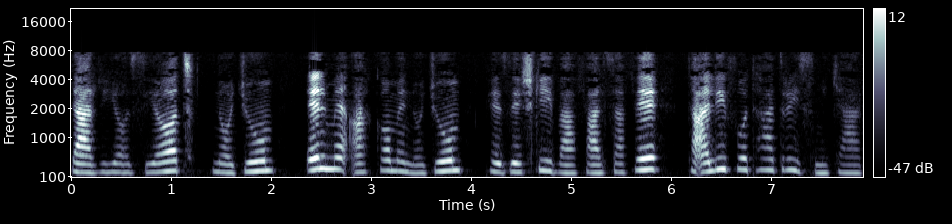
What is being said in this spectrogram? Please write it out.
در ریاضیات، نجوم، علم احکام نجوم، پزشکی و فلسفه تعلیف و تدریس می کرد.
